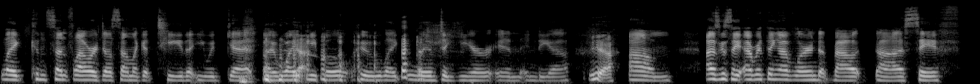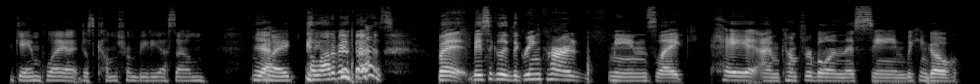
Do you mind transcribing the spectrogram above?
like consent flower does sound like a tea that you would get by white Yeah. people who like lived a year in India. Yeah. Um, I was gonna say everything I've learned about uh safe gameplay it just comes from BDSM. Yeah. Like a lot of it does. But basically, the green card means like, "Hey, I'm comfortable in this scene. We can go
